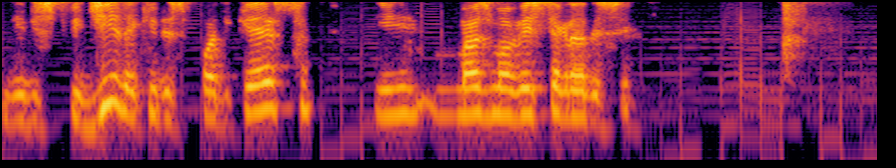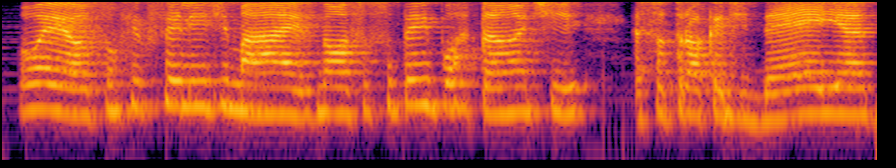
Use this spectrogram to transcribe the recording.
de despedida aqui desse podcast e mais uma vez te agradecer. Oi, Elson, fico feliz demais. Nossa, super importante essa troca de ideia,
